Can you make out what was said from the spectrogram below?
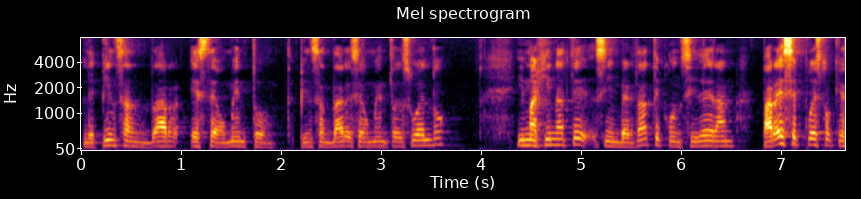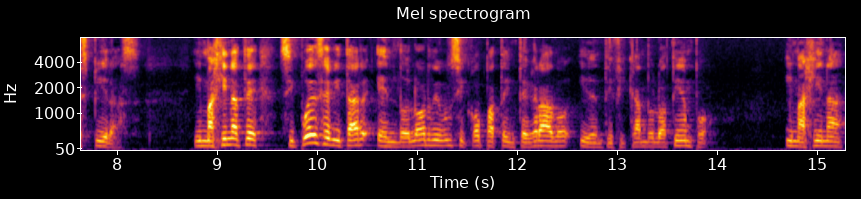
le piensan dar este aumento, te piensan dar ese aumento de sueldo. Imagínate si en verdad te consideran para ese puesto que aspiras. Imagínate si puedes evitar el dolor de un psicópata integrado identificándolo a tiempo. Imagina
